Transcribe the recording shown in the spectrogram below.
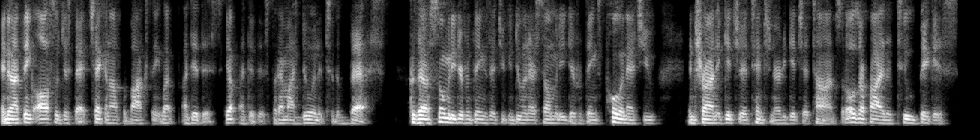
And then I think also just that checking off the box thing, like I did this. Yep, I did this. But am I doing it to the best? Because there are so many different things that you can do, and there's so many different things pulling at you and trying to get your attention or to get your time. So those are probably the two biggest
